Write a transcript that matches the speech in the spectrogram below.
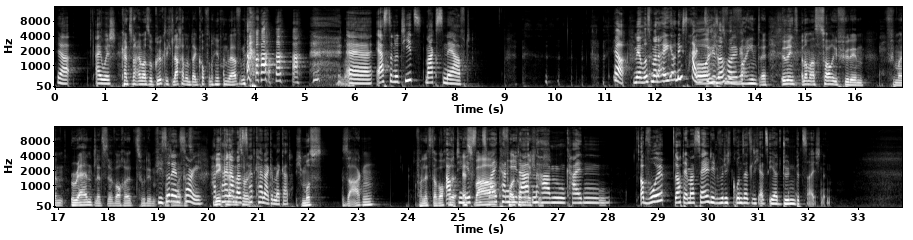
Ja, I wish. Kannst du noch einmal so glücklich lachen und deinen Kopf nach hinten werfen? Äh, erste Notiz, Max nervt. Ja, mehr muss man eigentlich auch nicht sagen Oh, zu ich dieser hab so Folge. geweint. Ey. Übrigens nochmal sorry für den für meinen Rant letzte Woche zu dem. ich Wieso denn sorry? Hat Nee, keiner kein was, Sorry. hat keiner gemeckert. Ich muss sagen, von letzter Woche, Auch die es nächsten zwei Kandidaten haben keinen. Obwohl, doch, der Marcel, den würde ich grundsätzlich als eher dünn bezeichnen.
